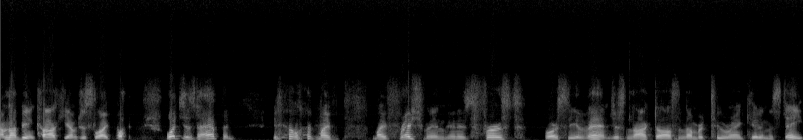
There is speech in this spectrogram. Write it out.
I'm not being cocky. I'm just like, what, what just happened? You know, my my freshman in his first varsity event just knocked off the number two ranked kid in the state.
